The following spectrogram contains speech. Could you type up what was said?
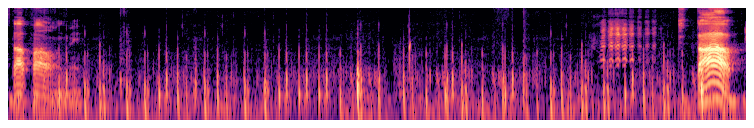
Stop following me. Stop!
